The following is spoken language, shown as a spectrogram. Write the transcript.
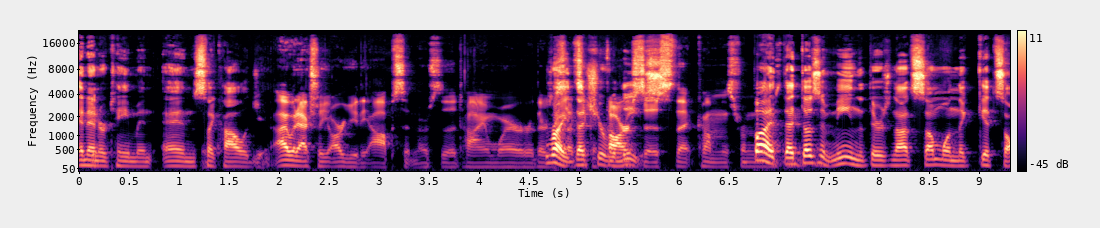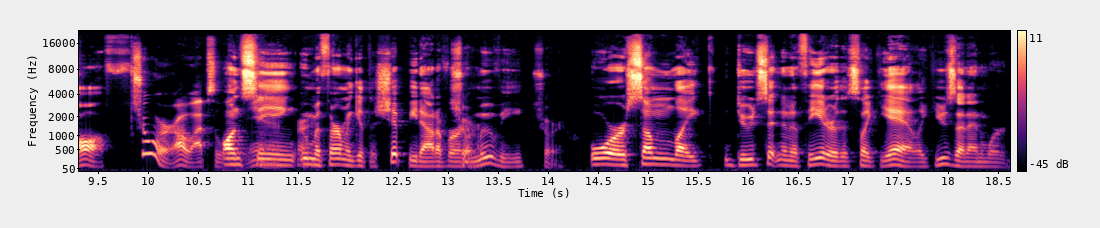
and entertainment and psychology I would actually argue the opposite most of the time, where there's Right, a that's your catharsis that comes from. but that doesn't mean that there's not someone that gets off Sure. Oh, absolutely. on Yeah, seeing right. uma thurman get the shit beat out of her Sure. in a movie Sure. or some like dude sitting in a theater that's like, yeah, like use that N word.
